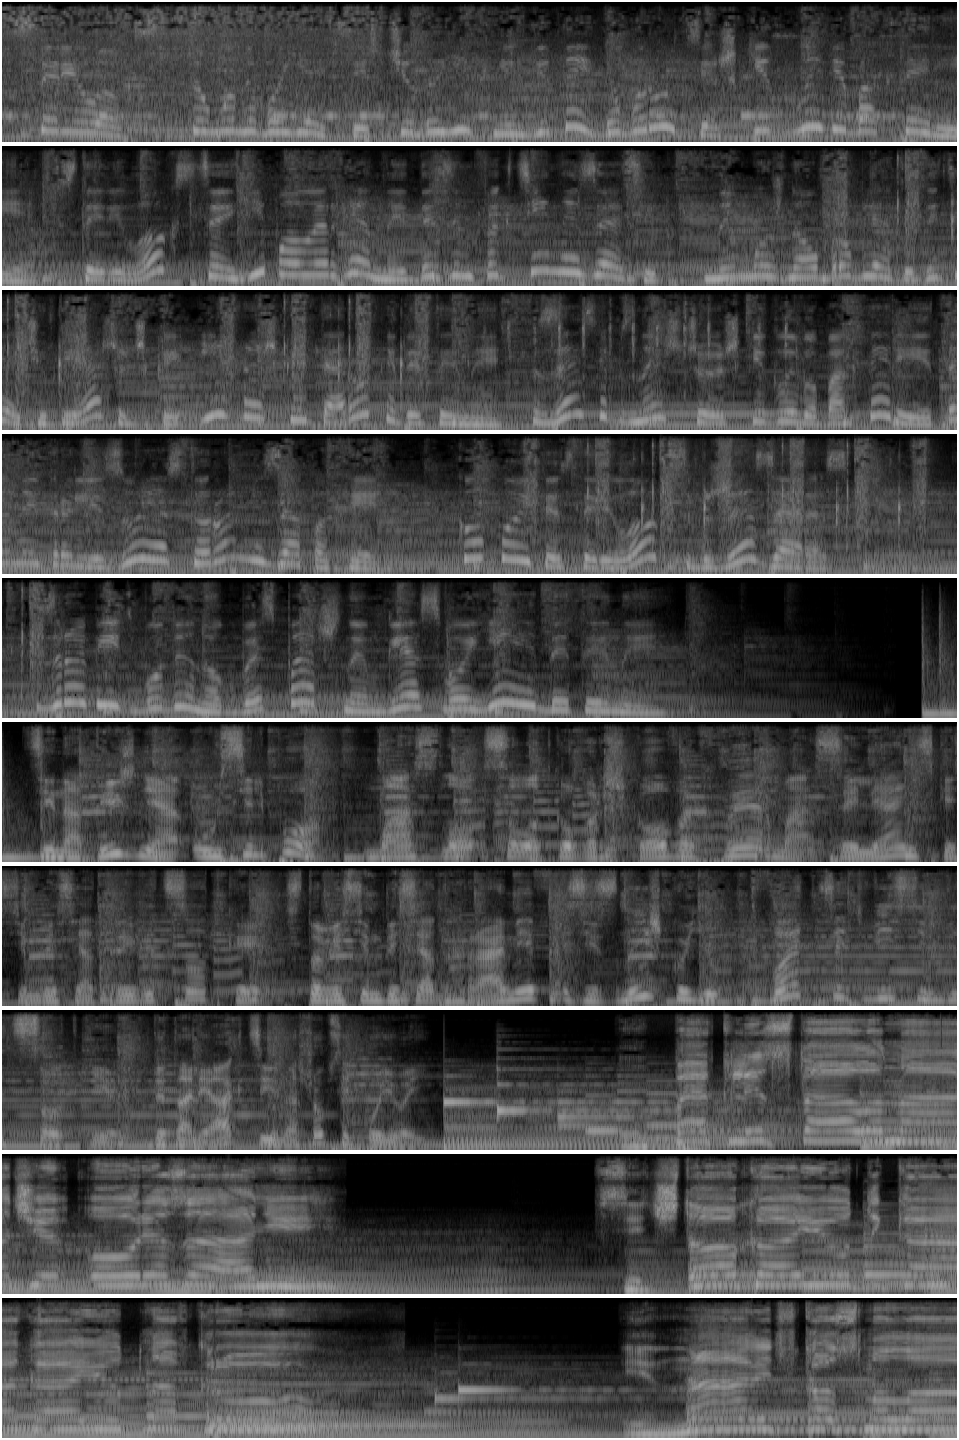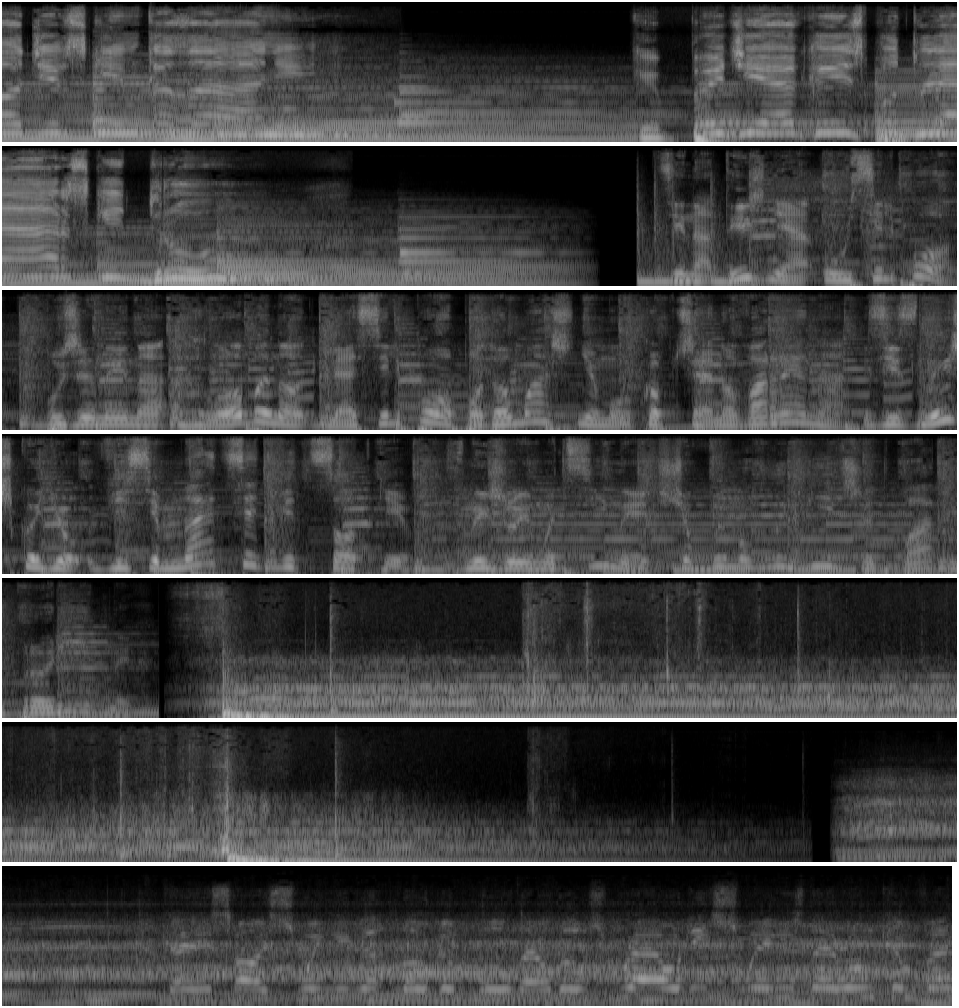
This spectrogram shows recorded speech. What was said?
люблять Стерілокс, тому не бояться, що до їхніх дітей доберуться шкідливі бактерії. Стерілокс це гіпоалергенний дезінфекційний засіб. Ним можна обробляти дитячі пляшечки, іграшки та руки дитини. Засіб знищує шкідливі бактерії та нейтралізує сторонні запахи. Купуйте Стерілокс вже зараз. Зробіть будинок безпечним для своєї дитини. Ціна тижня у сільпо. Масло солодковершкове ферма селянське 73%. 180 грамів зі знижкою 28%. Деталі акції на shopsite.ua. У пеклі стало, наче у Рязані. Всі чтокають і какають навкруг. І навіть в космолотівськім казані кипить якийсь путлярський друг. Ціна тижня у сільпо. Буженина глобино для сільпо по-домашньому копчено варена зі знижкою 18%. Знижуємо ціни, щоб ви могли більше дбати про рідних. KSI swinging at Logan Paul now. Those rowdy swings, they're unconventional.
